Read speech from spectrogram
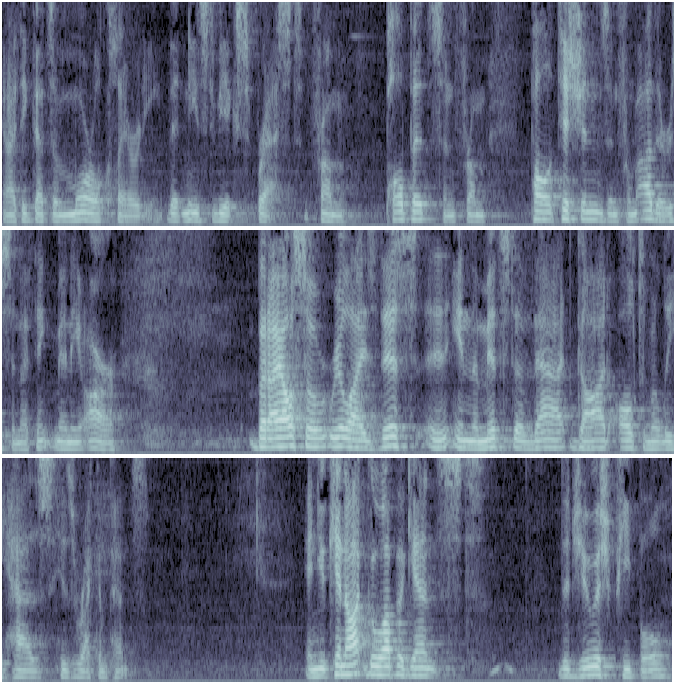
And I think that's a moral clarity that needs to be expressed from pulpits and from politicians and from others, and I think many are. But I also realize this in the midst of that, God ultimately has his recompense. And you cannot go up against the Jewish people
